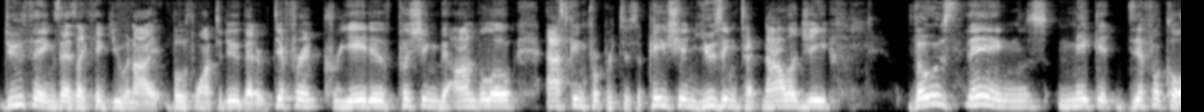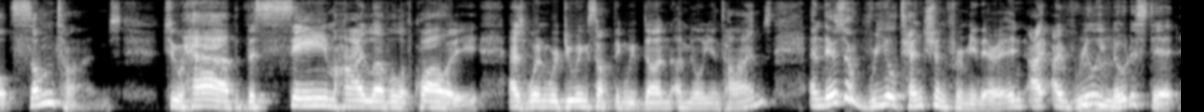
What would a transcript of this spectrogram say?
do things, as I think you and I both want to do, that are different, creative, pushing the envelope, asking for participation, using technology, those things make it difficult sometimes to have the same high level of quality as when we're doing something we've done a million times. And there's a real tension for me there. And I, have really mm-hmm. noticed it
